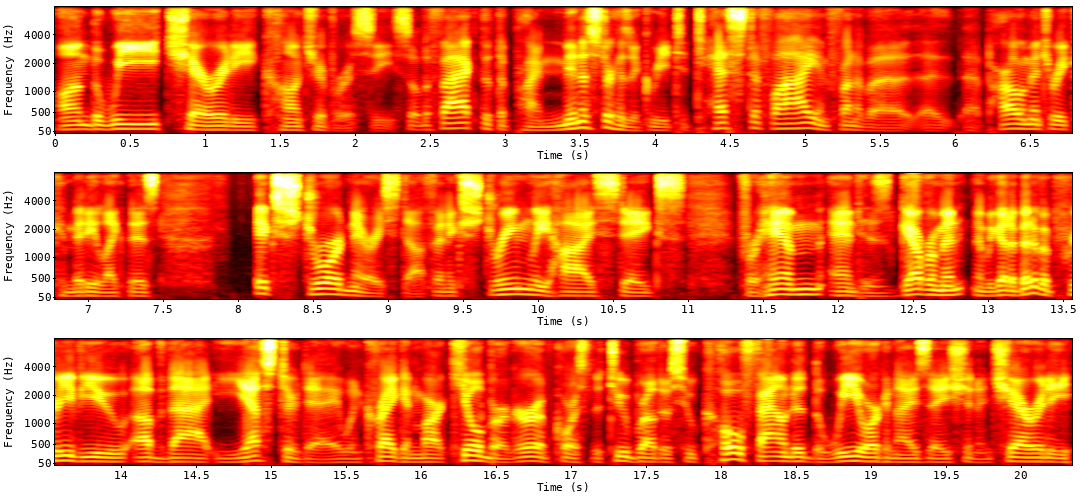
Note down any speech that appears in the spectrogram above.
on the We Charity controversy. So the fact that the Prime Minister has agreed to testify in front of a, a, a parliamentary committee like this extraordinary stuff and extremely high stakes for him and his government. And we got a bit of a preview of that yesterday when Craig and Marc Kielburger, of course, the two brothers who co founded the We organization and charity,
